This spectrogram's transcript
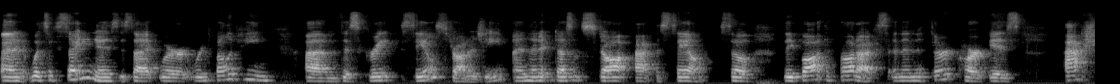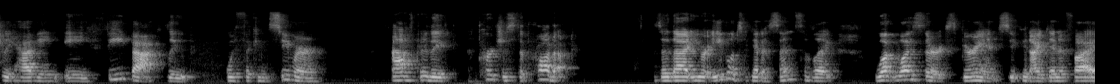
And what's exciting is is that we're we're developing um, this great sales strategy, and then it doesn't stop at the sale. So they bought the products, and then the third part is actually having a feedback loop with the consumer after they've purchased the product. so that you're able to get a sense of like what was their experience. You can identify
